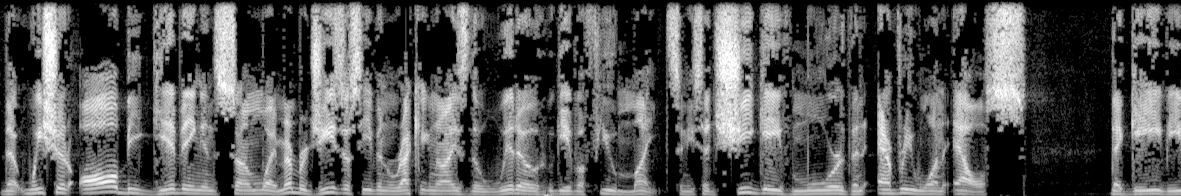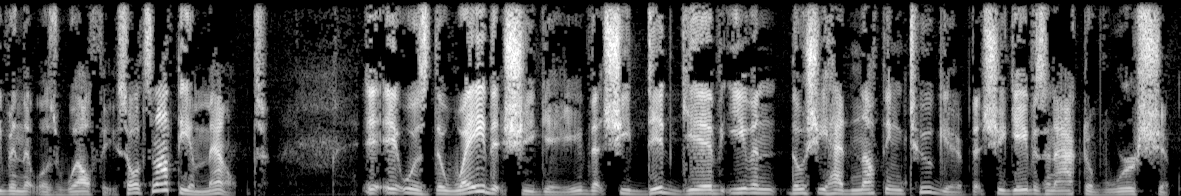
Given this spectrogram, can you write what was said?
that we should all be giving in some way. Remember, Jesus even recognized the widow who gave a few mites, and he said she gave more than everyone else that gave, even that was wealthy. So it's not the amount. It, it was the way that she gave, that she did give even though she had nothing to give, that she gave as an act of worship,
